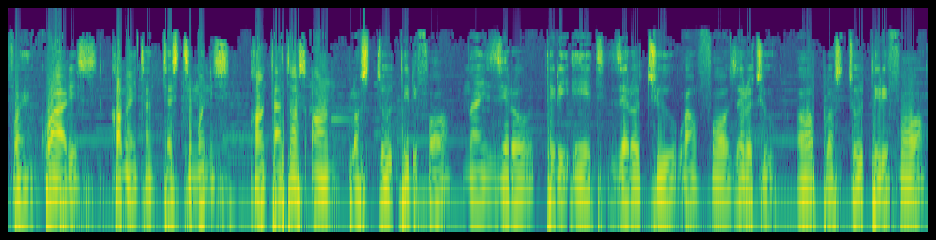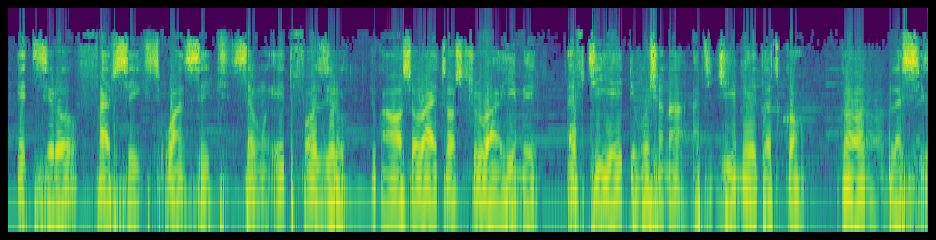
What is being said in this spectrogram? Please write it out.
For inquiries, comments and testimonies, contact us on plus 234 9038021402 or plus 234 8056167840. You can also write us through our email fta devotional at gmail.com. God bless you.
